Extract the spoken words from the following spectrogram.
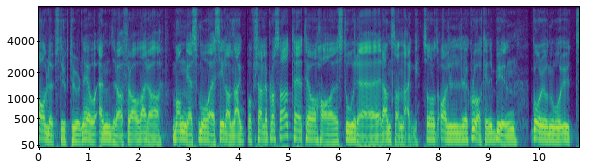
Avløpsstrukturen er jo endra fra å være mange små silanlegg på forskjellige plasser, til, til å ha store renseanlegg. Sånn at all kloakken i byen går jo nå ut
